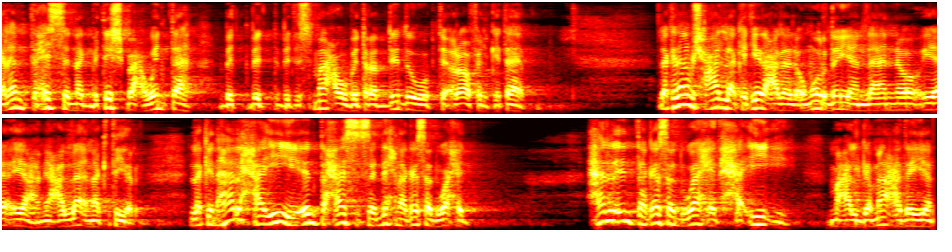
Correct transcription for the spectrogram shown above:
كلام تحس إنك بتشبع وإنت بت بت بتسمعه وبتردده وبتقراه في الكتاب. لكن أنا مش هعلق كتير على الأمور دي لأنه يعني علقنا كتير. لكن هل حقيقي إنت حاسس إن إحنا جسد واحد؟ هل إنت جسد واحد حقيقي مع الجماعة دي؟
